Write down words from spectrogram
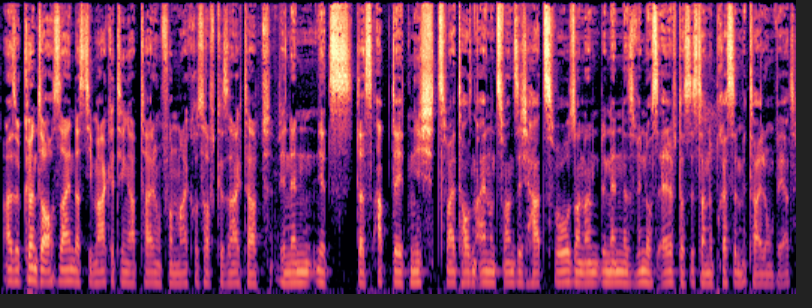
Also könnte auch sein, dass die Marketingabteilung von Microsoft gesagt hat, wir nennen jetzt das Update nicht 2021 H2, sondern wir nennen es Windows 11. Das ist dann eine Pressemitteilung wert.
